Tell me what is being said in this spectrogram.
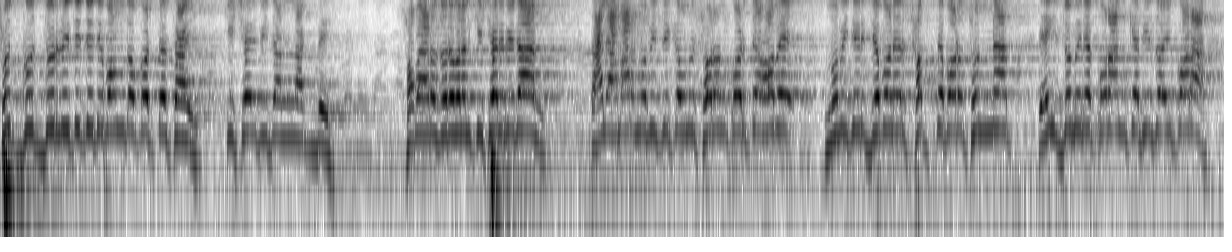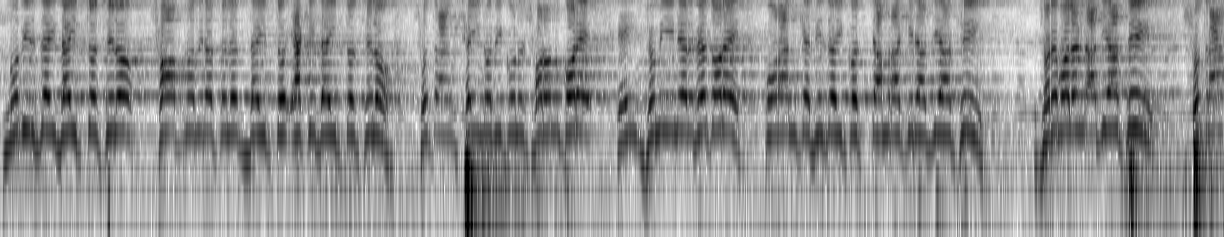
সুদ ঘুষ দুর্নীতি যদি বন্ধ করতে চাই, কিসের বিধান লাগবে? সবাই আরও জোরে বলেন, কিসের বিধান? তাহলে আমার নবীজিকে অনুসরণ করতে হবে। নবীজির জীবনের সবচেয়ে বড় সুন্নাত, এই জমিনে কোরআনকে বিজয় করা। নবীর যেই দায়িত্ব ছিল, সব নবীর আসলের দায়িত্ব, একই দায়িত্ব ছিল। সুতরাং সেই নবীকে অনুসরণ করে, এই জমিনের ভেতরে কোরআনকে বিজয় করতে আমরা কি রাজি আছি? জোরে বলেন, রাজি আছি। সুতরাং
